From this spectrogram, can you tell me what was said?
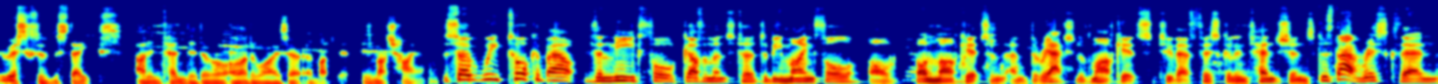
The risks of mistakes, unintended or, or otherwise, are, are much, is much higher. So we talk about the need for governments to, to be mindful of bond markets and, and the reaction of markets to their fiscal intentions. Does that risk then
